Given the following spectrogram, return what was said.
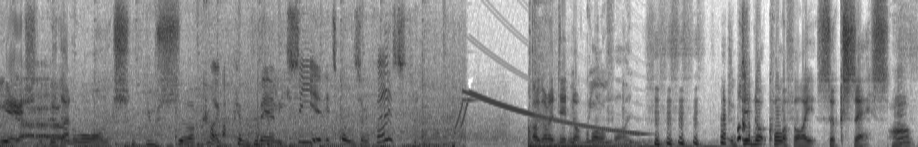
Yes, look at that launch. You suck. I can barely see it, it's going so fast. I got a did not qualify. did not qualify success. Huh?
